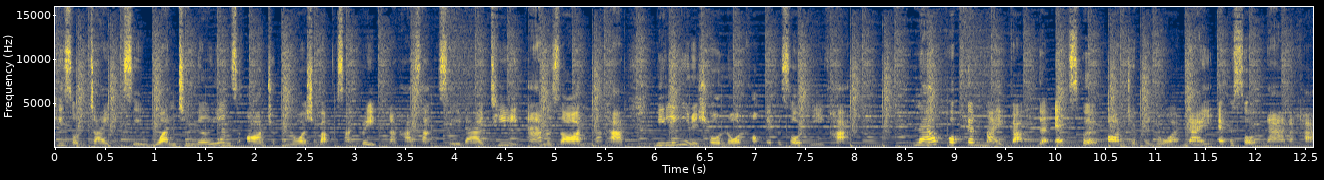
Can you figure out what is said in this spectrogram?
ที่สนใจหนังสือ One to Millions Entrepreneur ฉบับภาษาอังกฤษนะคะ สั่งซื้อได้ที่ Amazon นะคะ มีลิงก์อยู่ใน show note ของ episode นี้ค่ะ แล้วพบกันใหม่กับ The Expert Entrepreneur ใน episode หน้านะคะ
